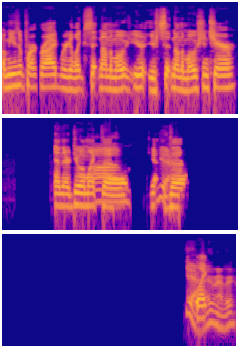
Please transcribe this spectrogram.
amusement park ride where you're like sitting on the mo you're, you're sitting on the motion chair, and they're doing like the Um, yeah, yeah. the Yeah, Like- I remember.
